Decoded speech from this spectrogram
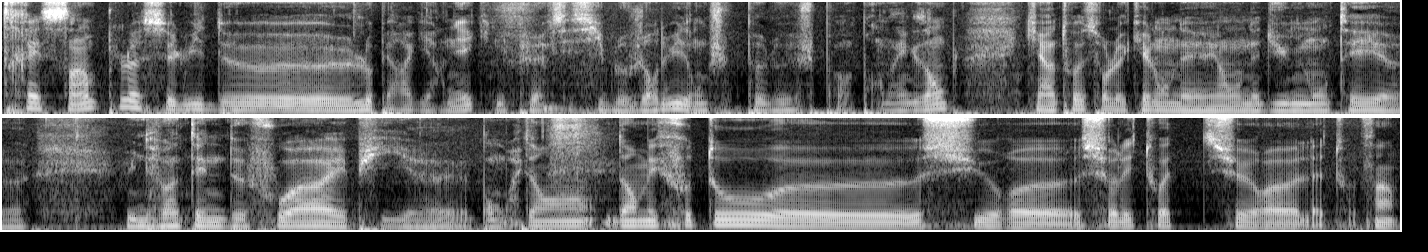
très simple, celui de l'Opéra Garnier, qui n'est plus accessible aujourd'hui, donc je peux, le, je peux en prendre un exemple, qui est un toit sur lequel on, est, on a dû monter euh, une vingtaine de fois, et puis euh, bon bref. Dans, dans mes photos euh, sur, sur les toits, sur la toi- enfin,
